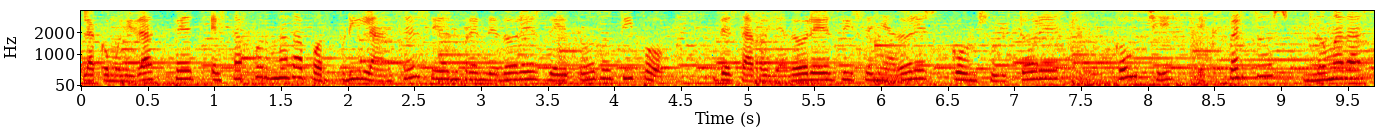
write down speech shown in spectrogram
La comunidad PET está formada por freelancers y emprendedores de todo tipo, desarrolladores, diseñadores, consultores, coaches, expertos, nómadas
